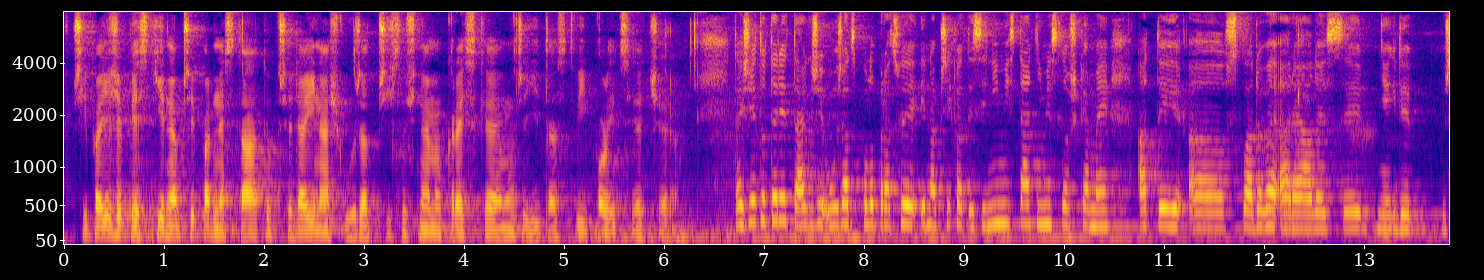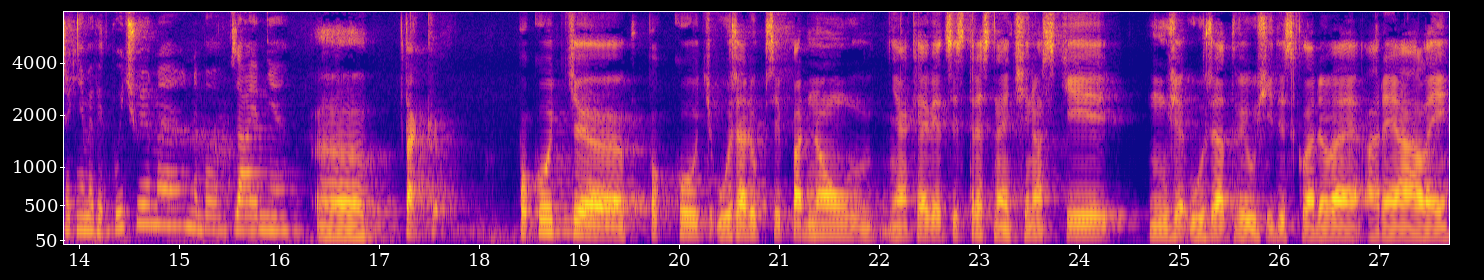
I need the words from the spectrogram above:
V případě, že pěstírna připadne státu, předají náš úřad příslušnému krajskému ředitelství policie ČR. Takže je to tedy tak, že úřad spolupracuje i například i s jinými státními složkami a ty uh, skladové areály si někdy, řekněme, vypůjčujeme nebo vzájemně? Uh, tak pokud, eh, pokud úřadu připadnou nějaké věci z trestné činnosti, může úřad využít i skladové areály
